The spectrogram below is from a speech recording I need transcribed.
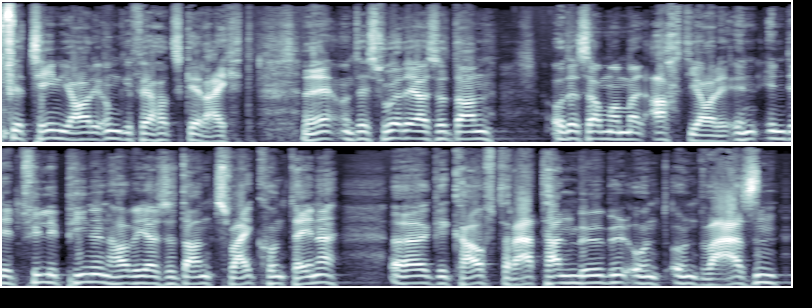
für zehn Jahre ungefähr hat's gereicht. Ne? Und es wurde also dann, oder sagen wir mal acht Jahre. In, in den Philippinen habe ich also dann zwei Container äh, gekauft, Rattanmöbel und, und Vasen.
